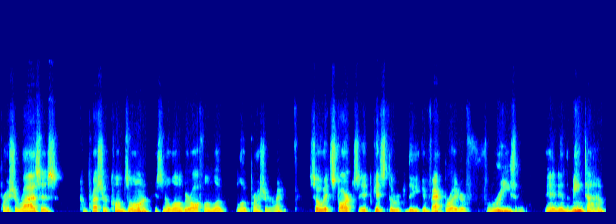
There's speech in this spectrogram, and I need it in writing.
pressure rises, compressor comes on. It's no longer off on low, low pressure, right? So it starts, it gets the, the evaporator freezing. And in the meantime,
